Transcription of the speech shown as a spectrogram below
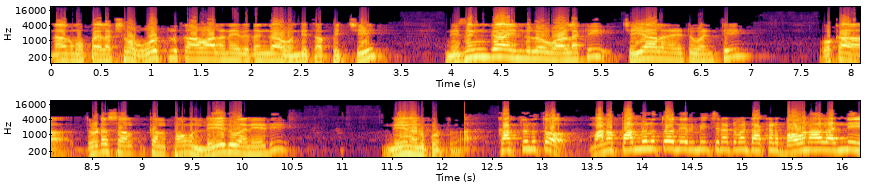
నాకు ముప్పై లక్షల ఓట్లు కావాలనే విధంగా ఉంది తప్పించి నిజంగా ఇందులో వాళ్ళకి చేయాలనేటువంటి ఒక దృఢ సంకల్పం లేదు అనేది నేను అనుకుంటున్నా. ఖర్చులతో మన పన్నులతో నిర్మించినటువంటి అక్కడ భవనాలన్నీ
